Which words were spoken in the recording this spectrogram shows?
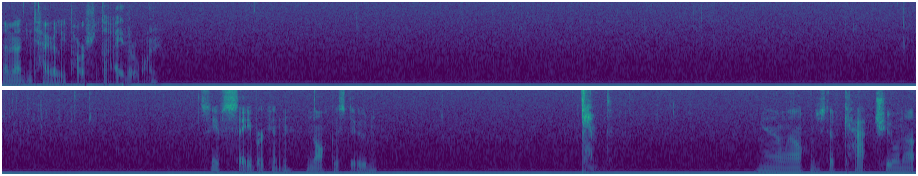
I'm not entirely partial to either one. See if Saber can knock this dude. Damn it. Yeah, well, I'll just have Cat chew him up.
